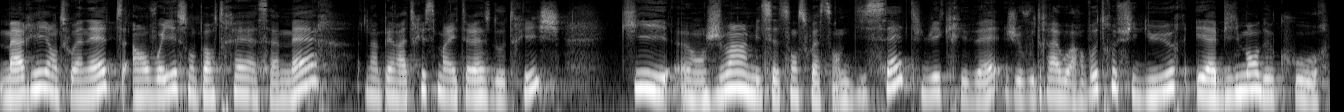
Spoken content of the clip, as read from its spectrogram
Marie-Antoinette a envoyé son portrait à sa mère, l'impératrice Marie-Thérèse d'Autriche, qui, en juin 1777, lui écrivait Je voudrais avoir votre figure et habillement de cour.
